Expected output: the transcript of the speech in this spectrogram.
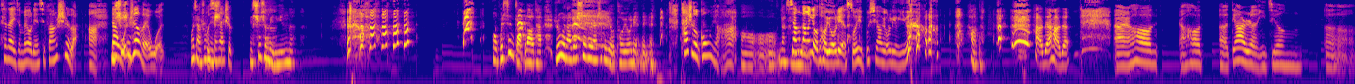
现在已经没有联系方式了啊！但我认为我，我想说，我现在是你试试领英呢？我不信找不到他。如果他在社会上是个有头有脸的人，他是个公务员儿！哦哦哦，那相当有头有脸，所以不需要有领英。好的，好的，好的。啊，然后，然后，呃，第二任已经，呃，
